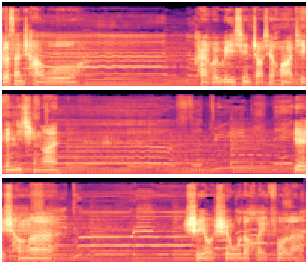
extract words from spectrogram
隔三差五还会微信找些话题给你请安，也成了时有时无的回复了，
